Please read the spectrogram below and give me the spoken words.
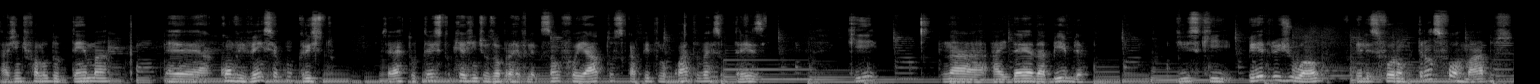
a gente falou do tema é, a convivência com Cristo, certo? O texto que a gente usou para reflexão foi Atos, capítulo 4, verso 13, que na a ideia da Bíblia diz que Pedro e João, eles foram transformados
